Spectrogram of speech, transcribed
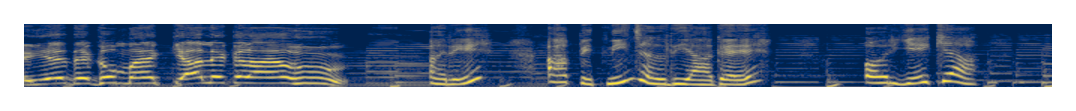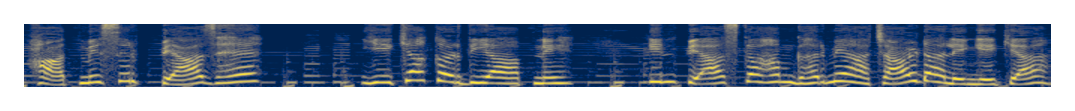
ये देखो मैं क्या लेकर आया हूँ। अरे आप इतनी जल्दी आ गए। और ये क्या हाथ में सिर्फ़ प्याज है? ये क्या कर दिया आपने? इन प्याज का हम घर में अचार डालेंगे क्या?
